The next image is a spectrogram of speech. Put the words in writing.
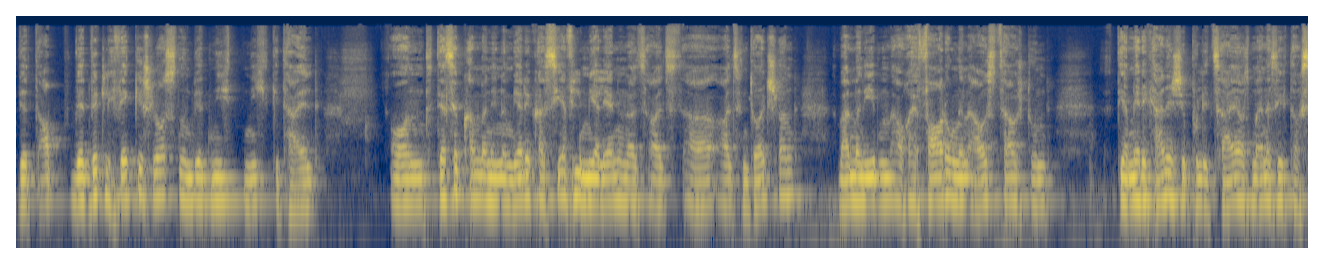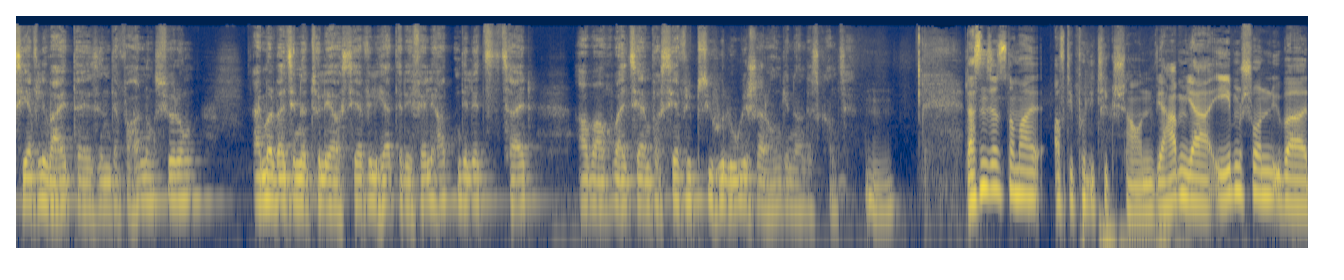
wird ab, wird wirklich weggeschlossen und wird nicht, nicht geteilt. Und deshalb kann man in Amerika sehr viel mehr lernen als, als, äh, als in Deutschland, weil man eben auch Erfahrungen austauscht und die amerikanische Polizei aus meiner Sicht auch sehr viel weiter ist in der Verhandlungsführung. Einmal, weil sie natürlich auch sehr viel härtere Fälle hatten die letzte Zeit, aber auch, weil sie einfach sehr viel psychologischer rangehen an das Ganze. Mhm. Lassen Sie uns nochmal auf die Politik schauen. Wir haben ja eben schon über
